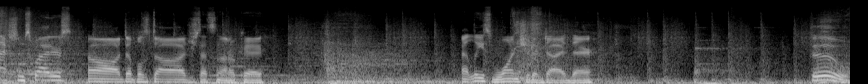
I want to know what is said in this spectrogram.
Flash some spiders. Oh, doubles dodge. That's not okay. At least one should have died there. Ooh.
